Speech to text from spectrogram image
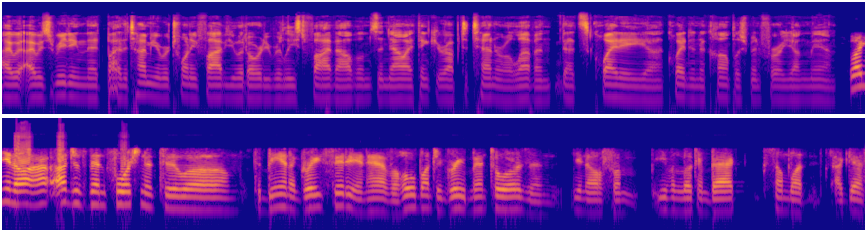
I, w- I was reading that by the time you were 25, you had already released five albums, and now I think you're up to 10 or 11. That's quite a uh, quite an accomplishment for a young man. Well, you know, I I just been fortunate to uh, to be in a great city and have a whole bunch of great mentors, and you know, from even looking back somewhat, I guess,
